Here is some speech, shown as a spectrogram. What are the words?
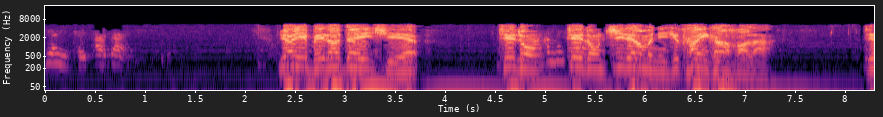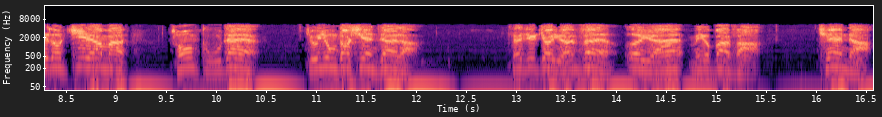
愿意陪他在一起。愿意陪他在一起，这种这种伎俩嘛，你去看一看好了。这种伎俩嘛，从古代就用到现在了，这就叫缘分，恶缘，没有办法，欠的。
